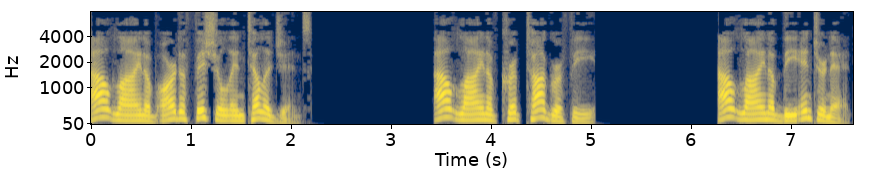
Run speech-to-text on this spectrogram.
Outline of artificial intelligence. Outline of cryptography. Outline of the Internet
